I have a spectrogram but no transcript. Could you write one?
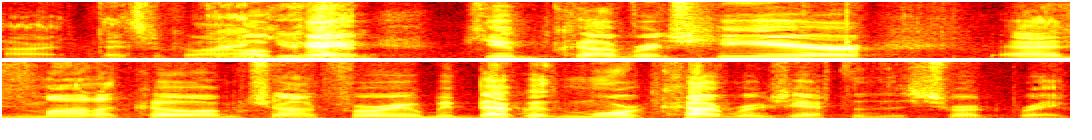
All right, thanks for coming. Thank okay. Cube coverage here at Monaco. I'm John Furrier. We'll be back with more coverage after this short break.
